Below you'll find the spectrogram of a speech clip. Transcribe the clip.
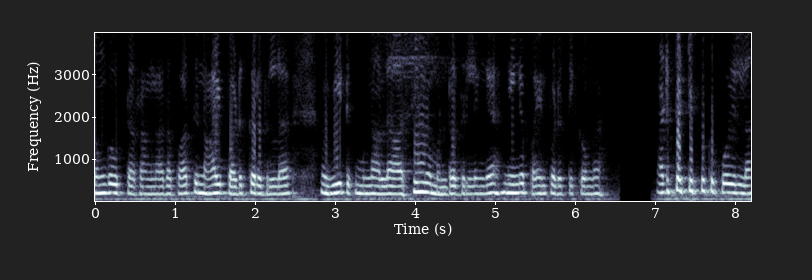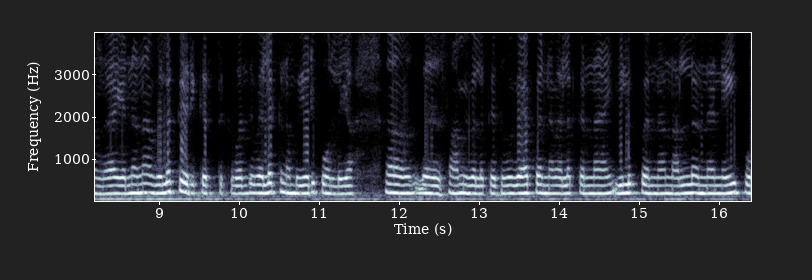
தொங்க விட்டுறாங்க. அதை பார்த்து நாய் படுக்கிறதில்ல. வீட்டுக்கு முன்னால் அசிங்கம் பண்ணுறது இல்லைங்க நீங்கள் பயன்படுத்திக்கோங்க. அடுத்த டிப்புக்கு போயிடலாங்க. என்னென்னா விளக்கு எரிக்கிறதுக்கு வந்து விளக்கு நம்ம எரிப்போம் இல்லையா? சாமி விளக்கு எதுவும் வேப்பெண்ணெய் விளக்கெண்ணெய் இழுப்பெண்ணெய் நல்லெண்ணெய் நெய் போ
